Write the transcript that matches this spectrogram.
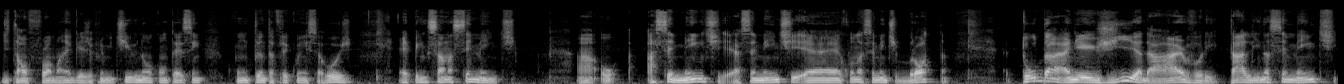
de tal forma na igreja primitiva e não acontecem com tanta frequência hoje, é pensar na semente. A, a semente, a semente é, quando a semente brota, toda a energia da árvore está ali na semente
